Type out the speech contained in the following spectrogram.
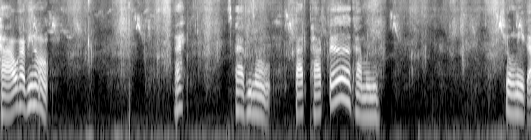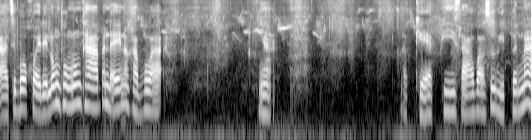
ขาวค่ะพี่น้องไปสิพาพี่น้องตัดพักเด้อค่ะมือนี้ ช่วงนี้ก็อาจจะบ่ค่อยได้ลงทงลงทาปันใดเนาะค่ะเพราะว่า เนี่ยรับแขกพี่สาวบาวสวิตเพิ่นมา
